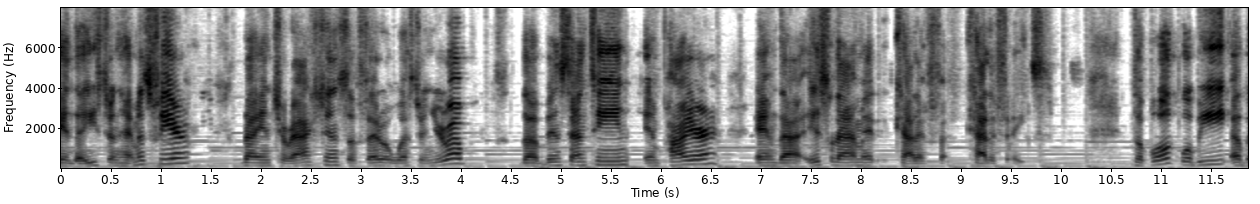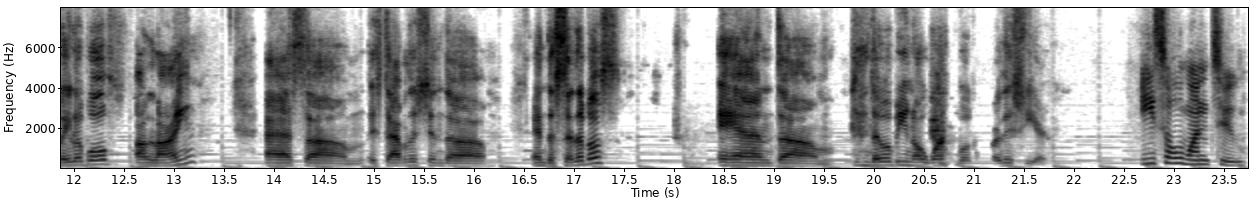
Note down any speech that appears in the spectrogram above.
in the Eastern Hemisphere, the interactions of Feudal Western Europe, the Byzantine Empire, and the Islamic Caliph- Caliphate. The book will be available online as um, established in the in the syllabus, and um, there will be no workbook for this year. ESOL 1 2.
